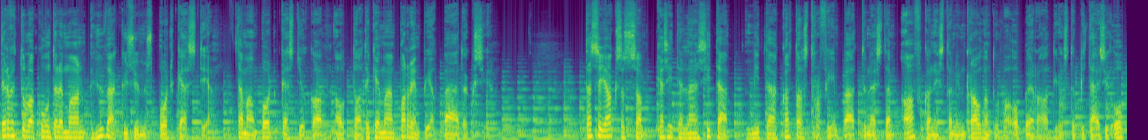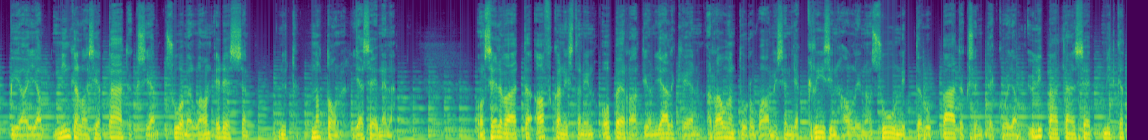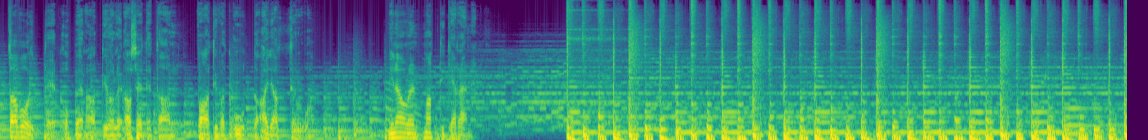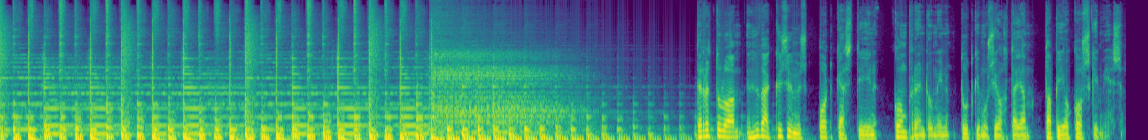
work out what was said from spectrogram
Tervetuloa kuuntelemaan Hyvä kysymys podcastia. Tämä on podcast, joka auttaa tekemään parempia päätöksiä. Tässä jaksossa käsitellään sitä, mitä katastrofiin päättyneestä Afganistanin rauhanturvaoperaatiosta pitäisi oppia ja minkälaisia päätöksiä Suomella on edessä nyt Naton jäsenenä – on selvää, että Afganistanin operaation jälkeen rauhanturvaamisen ja kriisinhallinnan suunnittelu, päätöksenteko ja ylipäätään se, mitkä tavoitteet operaatioille asetetaan, vaativat uutta ajattelua. Minä olen Matti Keränen. Tervetuloa Hyvä kysymys podcastiin Comprendumin tutkimusjohtaja Tapio Koskimies.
